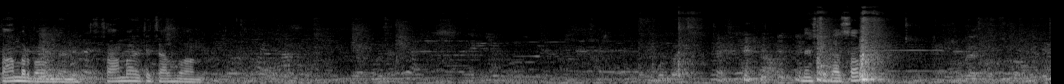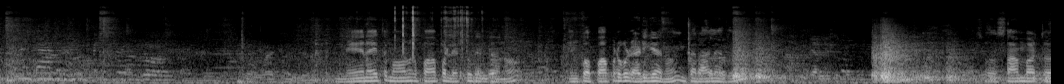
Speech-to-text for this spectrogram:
సాంబార్ బాగుందండి. సాంబార్ అయితే చాలా బాగుంది. నెక్స్ట్ రసం. పాపలు ఎక్కువ తింటాను. ఇంకో పాపడు కూడా అడిగాను ఇంకా రాలేదు. సో సాంబార్తో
